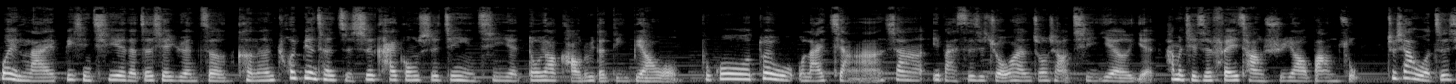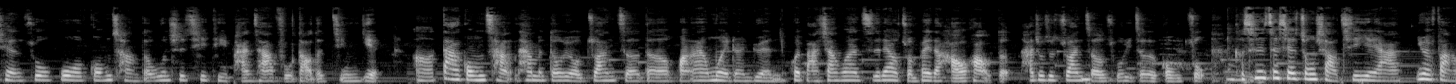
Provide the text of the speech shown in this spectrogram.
未来 B 型企业的这些原则可能会变成只是开公司经营企业都要考虑的低标哦。不过对我我来讲啊，像一百四十九万中小企业而言，他们其实非常需要帮助。就像我之前做过工厂的温室气体盘查辅导的经验。呃，大工厂他们都有专责的环安卫人员，会把相关的资料准备的好好的，他就是专责处理这个工作。可是这些中小企业啊，因为法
